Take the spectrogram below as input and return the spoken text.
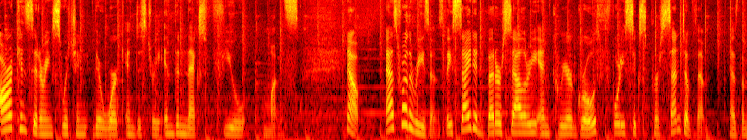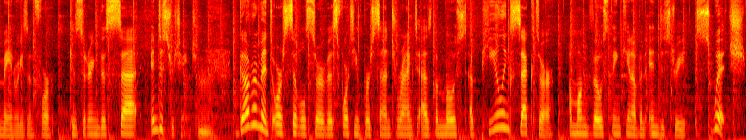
are considering switching their work industry in the next few months. Now, as for the reasons, they cited better salary and career growth, 46% of them, as the main reason for considering this uh, industry change. Government or civil service, 14%, ranked as the most appealing sector among those thinking of an industry switch.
